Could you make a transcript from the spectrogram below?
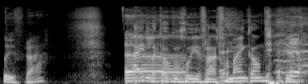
Goeie vraag. Eindelijk ook een goede vraag van mijn kant. Ja.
